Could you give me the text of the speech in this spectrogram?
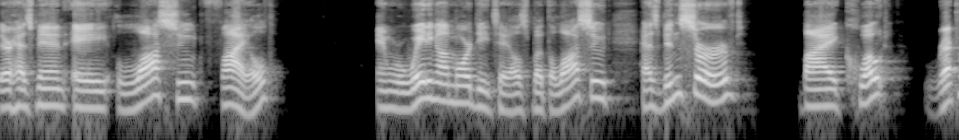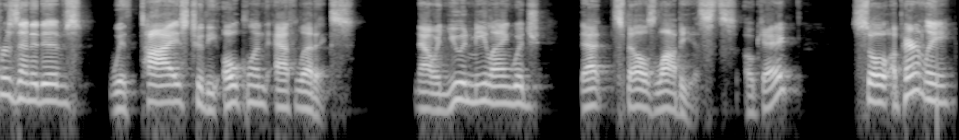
there has been a lawsuit filed and we're waiting on more details, but the lawsuit has been served by, quote, representatives with ties to the Oakland Athletics. Now, in you and me language, that spells lobbyists, okay? So apparently,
